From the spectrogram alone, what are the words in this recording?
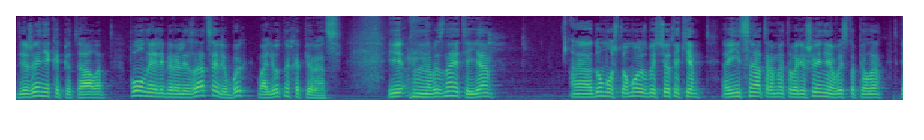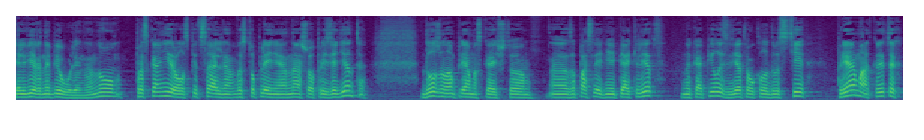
движения капитала, полная либерализация любых валютных операций. И вы знаете, я э, думал, что, может быть, все-таки инициатором этого решения выступила Эльвира Набиулина. Но ну, просканировал специально выступление нашего президента. Должен вам прямо сказать, что э, за последние пять лет накопилось где-то около 20 прямо открытых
